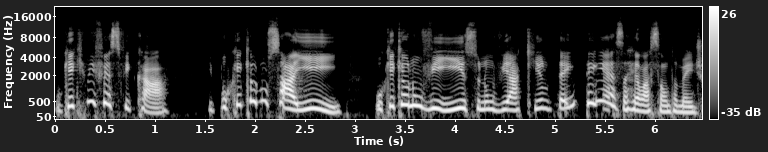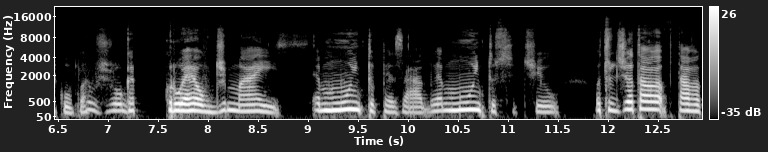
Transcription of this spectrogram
O que que me fez ficar? E por que que eu não saí? Por que que eu não vi isso, não vi aquilo? Tem, tem essa relação também de culpa. O jogo é cruel demais, é muito pesado, é muito sutil. Outro dia eu estava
